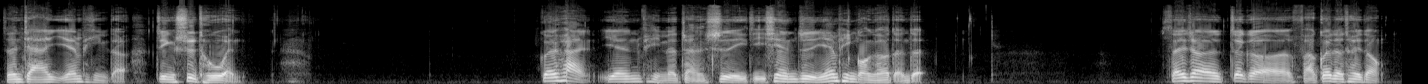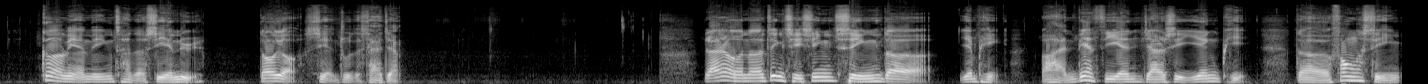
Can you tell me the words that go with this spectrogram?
增加烟品的警示图文，规范烟品的展示以及限制烟品广告等等。随着这个法规的推动，各年龄层的吸烟率都有显著的下降。然而呢，近期新型的烟品。包含电子烟、加热器烟品的风行，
